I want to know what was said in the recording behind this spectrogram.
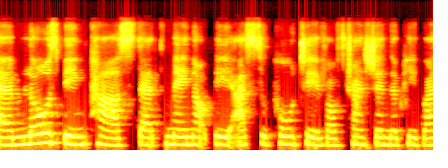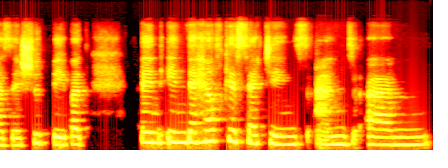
um, laws being passed that may not be as supportive of transgender people as they should be, but in, in the healthcare settings and um,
